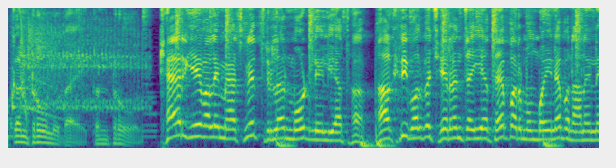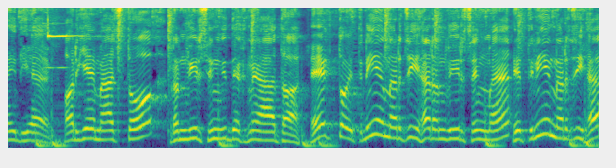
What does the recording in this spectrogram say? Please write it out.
कंट्रोल हो जाए कंट्रोल खैर, ये वाले मैच ने थ्रिलर मोड ले लिया था। आखिरी बॉल पे छह रन चाहिए थे, पर मुंबई ने बनाने नहीं दिया है और ये मैच तो रणवीर सिंह भी देखने आया था। एक तो इतनी एनर्जी है रणवीर सिंह में, इतनी एनर्जी है,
